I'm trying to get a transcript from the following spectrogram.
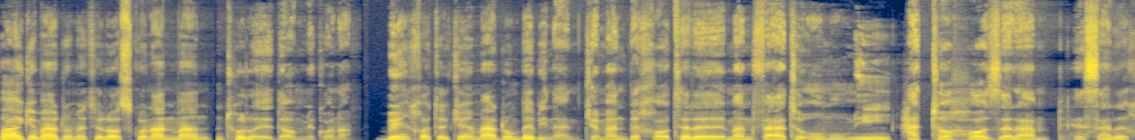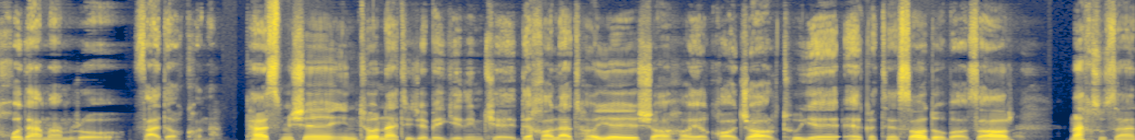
و اگه مردم اعتراض کنن من تو رو اعدام می‌کنم. به این خاطر که مردم ببینن که من به خاطر منفعت عمومی حتی حاضرم پسر خودمم رو فدا کنم. پس میشه اینطور نتیجه بگیریم که دخالت های شاه های قاجار توی اقتصاد و بازار مخصوصا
